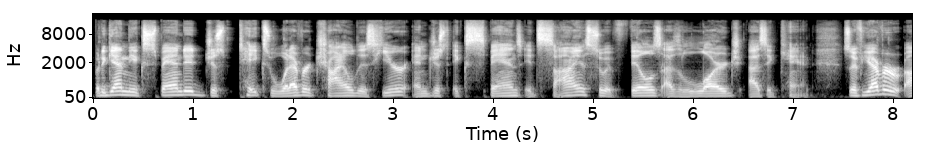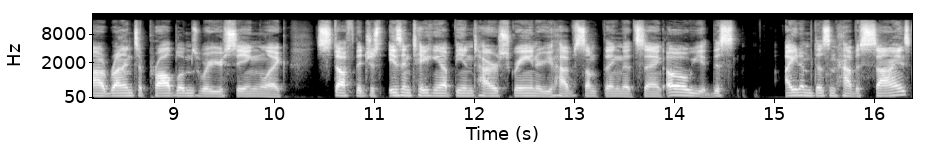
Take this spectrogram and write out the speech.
But again, the expanded just takes whatever child is here and just expands its size so it fills as large as it can. So if you ever uh, run into problems where you're seeing like stuff that just isn't taking up the entire screen or you have something that's saying, oh, this item doesn't have a size,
